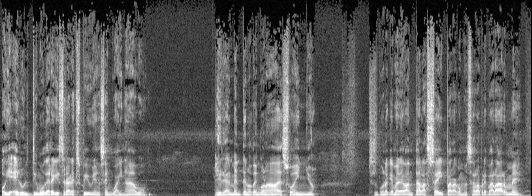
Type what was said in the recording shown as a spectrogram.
Hoy es el último Derek Israel Experience en Guaynabo. Y realmente no tengo nada de sueño. Se supone que me levanta a las 6 para comenzar a prepararme.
